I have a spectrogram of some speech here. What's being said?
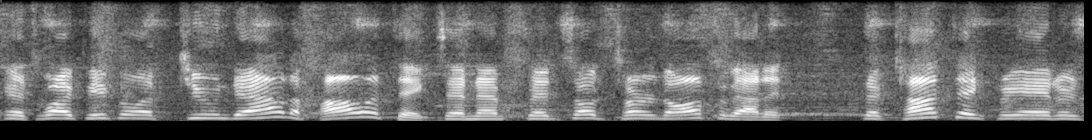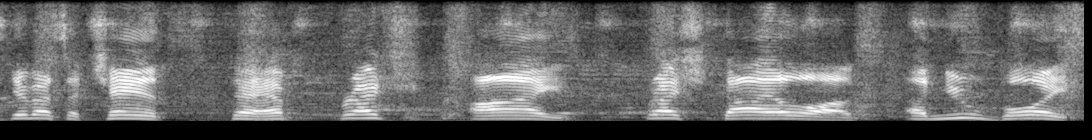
it's why people have tuned out of politics and have been so turned off about it. The content creators give us a chance to have fresh eyes, fresh dialogue, a new voice,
